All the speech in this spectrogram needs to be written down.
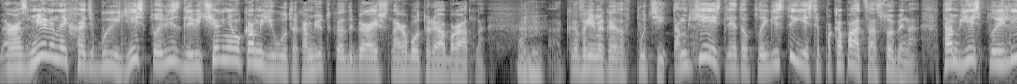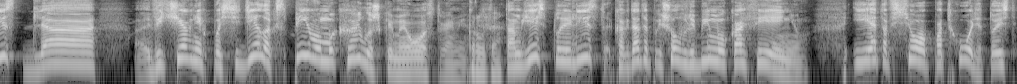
размеренной ходьбы, есть плейлист для вечернего комьюта, комьюта, когда добираешься на работу или обратно, uh время, когда в пути. Там есть для этого плейлисты, если покопаться особенно. Там есть плейлист для э, вечерних посиделок с пивом и крылышками острыми. Круто. Там есть плейлист, когда ты пришел в любимую кофейню. И это все подходит. То есть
